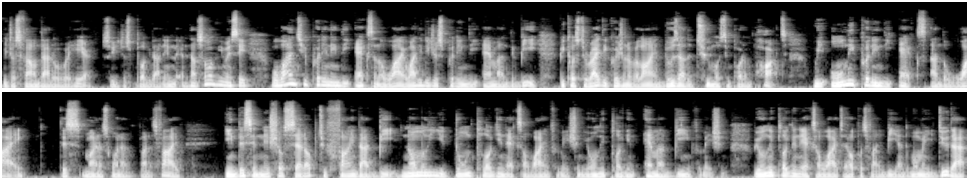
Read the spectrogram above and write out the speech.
we just found that over here so you just plug that in there. Now some of you may say well why aren't you putting in the x and the y? Why did you just put in the m and the b? Because to write the equation of a line those are the two most important parts. We only put in the x and the y this minus 1 and minus 5 in this initial setup to find that B. Normally you don't plug in X and Y information, you only plug in M and B information. We only plugged in the X and Y to help us find B. And the moment you do that,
